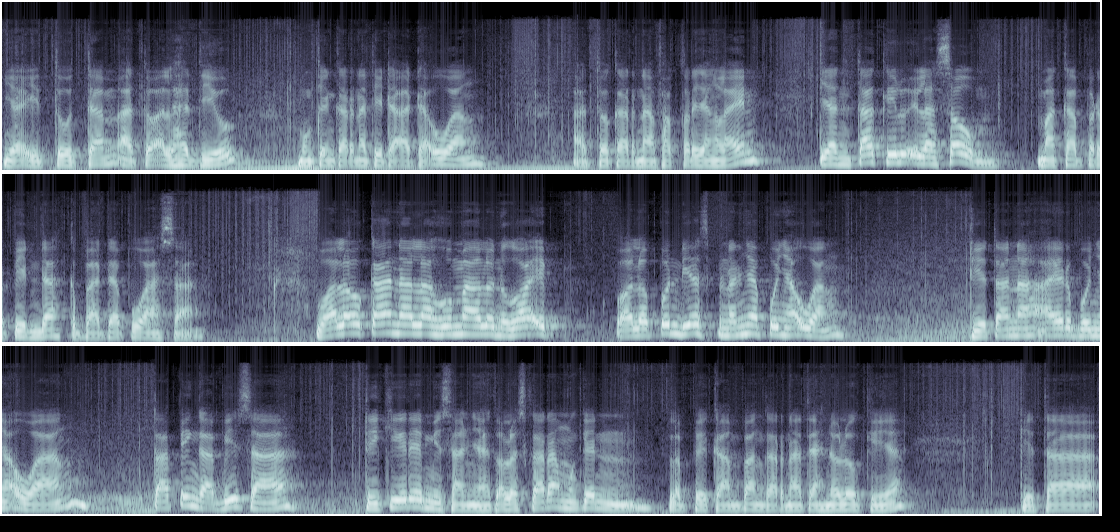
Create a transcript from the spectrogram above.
yaitu dam atau al-hadiyu mungkin karena tidak ada uang atau karena faktor yang lain yang takilu ila saum maka berpindah kepada puasa. Walau kana lahu malun ghaib walaupun dia sebenarnya punya uang di tanah air punya uang tapi nggak bisa dikirim misalnya. Kalau sekarang mungkin lebih gampang karena teknologi ya. Kita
